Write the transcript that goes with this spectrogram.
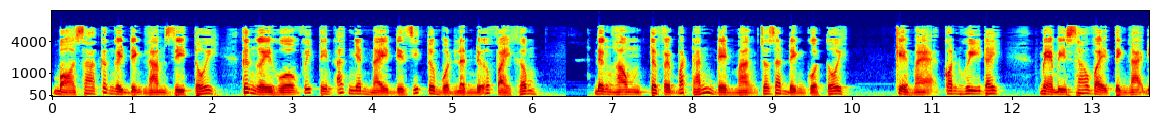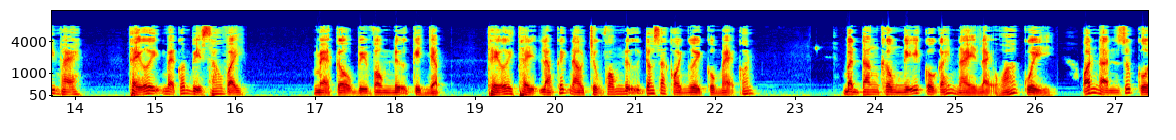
Bỏ ra các người định làm gì tôi? Các người hùa với tên ác nhân này để giết tôi một lần nữa phải không? Đừng hòng, tôi phải bắt hắn đền mạng cho gia đình của tôi. Kìa mẹ, con huy đây. Mẹ bị sao vậy? Tỉnh lại đi mẹ. Thầy ơi, mẹ con bị sao vậy? Mẹ cậu bị vong nữ kỳ nhập. Thầy ơi, thầy, làm cách nào trục vong nữ đó ra khỏi người của mẹ con? Bần tăng không nghĩ cô gái này lại hóa quỷ oán hận giúp cô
